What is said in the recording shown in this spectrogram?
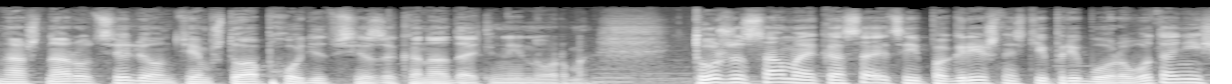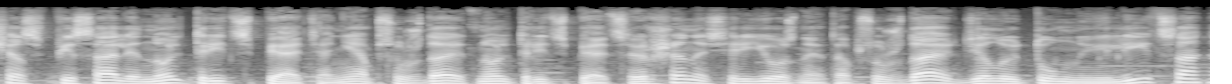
Наш народ силен тем, что обходит все законодательные нормы. То же самое касается и погрешности прибора. Вот они сейчас вписали 0,35, они обсуждают 0,35. Совершенно серьезно это обсуждают, делают умные лица.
